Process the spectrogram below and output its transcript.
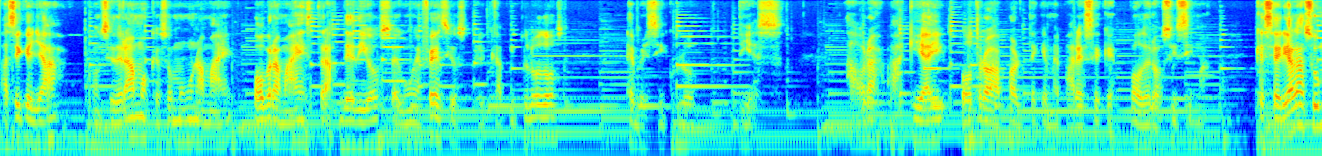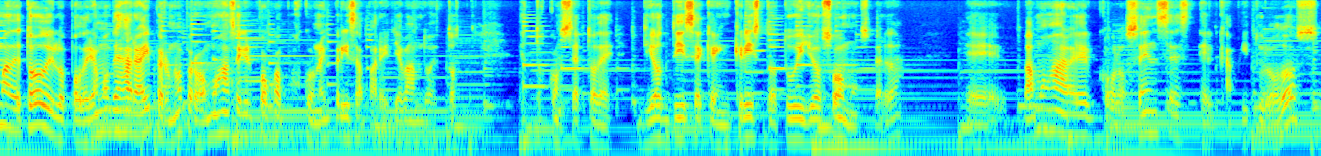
Así que ya consideramos que somos una obra maestra de Dios según Efesios, el capítulo 2, el versículo 10. Ahora aquí hay otra parte que me parece que es poderosísima, que sería la suma de todo y lo podríamos dejar ahí, pero no, pero vamos a seguir poco a poco, no hay prisa para ir llevando estos, estos conceptos de Dios dice que en Cristo tú y yo somos, ¿verdad? Eh, vamos a leer Colosenses el capítulo 2,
